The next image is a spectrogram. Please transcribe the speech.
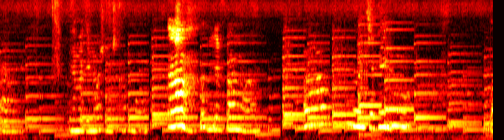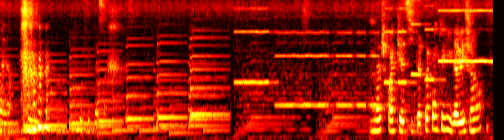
Euh... De moi, je mange quand moi. Je crois que si t'as pas compris qu'il avait faim.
